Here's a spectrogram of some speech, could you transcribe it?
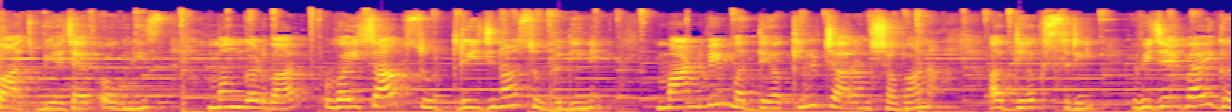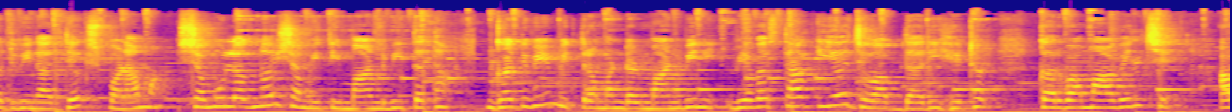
પાંચ બે હજાર ઓગણીસ, મંગળવાર, વૈશાખ સુદ ત્રીજના શુભ દિને, માંડવી મધ્ય અખિલ ચારણ સભાના અધ્યક્ષ શ્રી વિજયભાઈ ગઢવીના અધ્યક્ષપણામાં સમૂહલગ્ન સમિતિ માંડવી તથા ગઢવી મિત્ર મંડળ માંડવીની વ્યવસ્થાકીય જવાબદારી હેઠળ કરવામાં આવેલ છે. આ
